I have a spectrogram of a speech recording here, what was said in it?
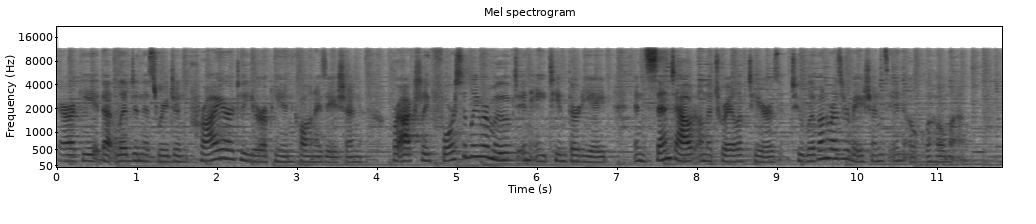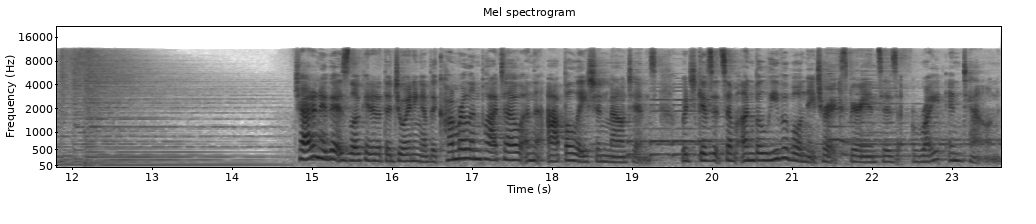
Cherokee that lived in this region prior to European colonization were actually forcibly removed in 1838 and sent out on the Trail of Tears to live on reservations in Oklahoma. Chattanooga is located at the joining of the Cumberland Plateau and the Appalachian Mountains, which gives it some unbelievable nature experiences right in town.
